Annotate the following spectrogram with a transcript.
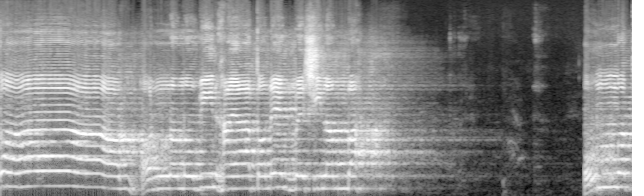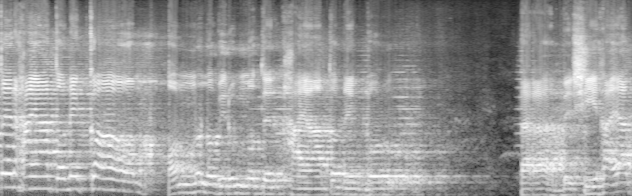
কম, অন্য নবীর হায়াত অনেক বেশি লম্বা। উম্মতের হায়াত অনেক কম, অন্য নবীর উম্মতের হায়াত অনেক বড়। তারা বেশি হায়াত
